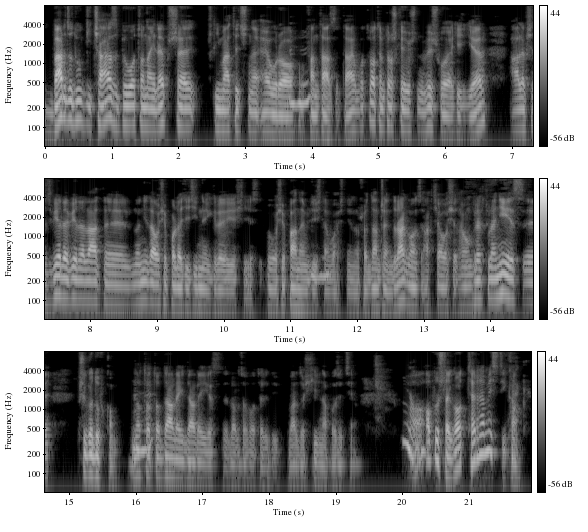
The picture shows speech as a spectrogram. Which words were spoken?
bardzo długi czas było to najlepsze klimatyczne euro mhm. fantazy, tak? Bo potem troszkę już wyszło jakiś gier, ale przez wiele, wiele lat y, no nie dało się polecić innej gry, jeśli jest, było się fanem gdzieś tam mhm. właśnie, na przykład Dungeon Dragons, a chciało się taką grę, która nie jest y, przygodówką. No mhm. to to dalej, dalej jest Lords of Waterdeep. Bardzo silna pozycja. No. no oprócz tego Terra Mystica. Tak.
